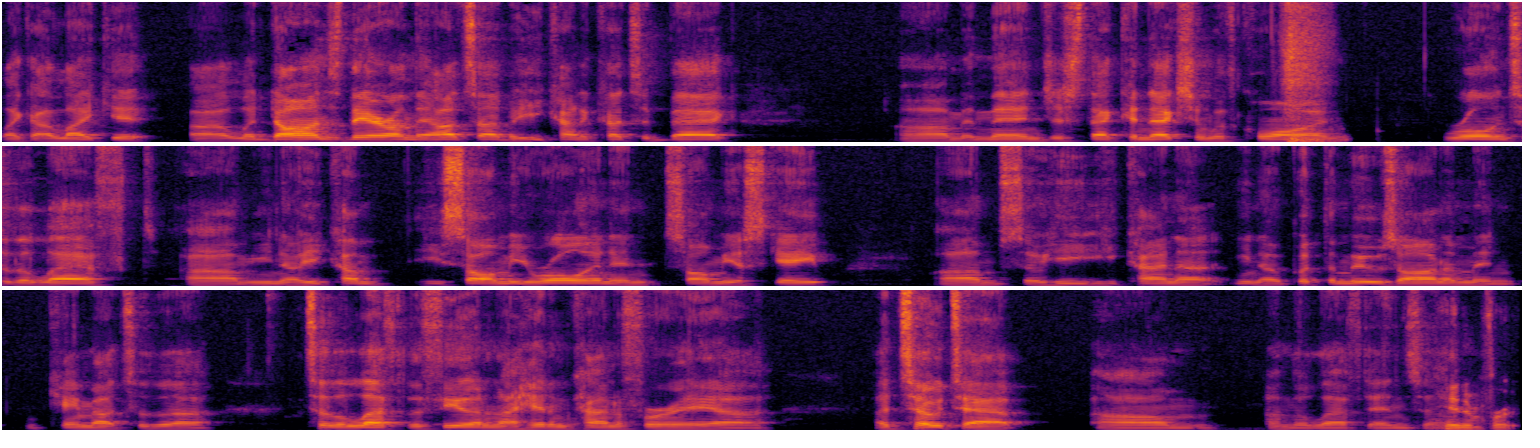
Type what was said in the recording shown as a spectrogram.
like I like it. Uh, Ladon's there on the outside, but he kind of cuts it back. Um, and then just that connection with Quan rolling to the left. Um, you know, he come he saw me rolling and saw me escape. Um, so he he kind of you know put the moves on him and came out to the to the left of the field, and I hit him kind of for a uh, a toe tap um, on the left end zone. Hit him for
